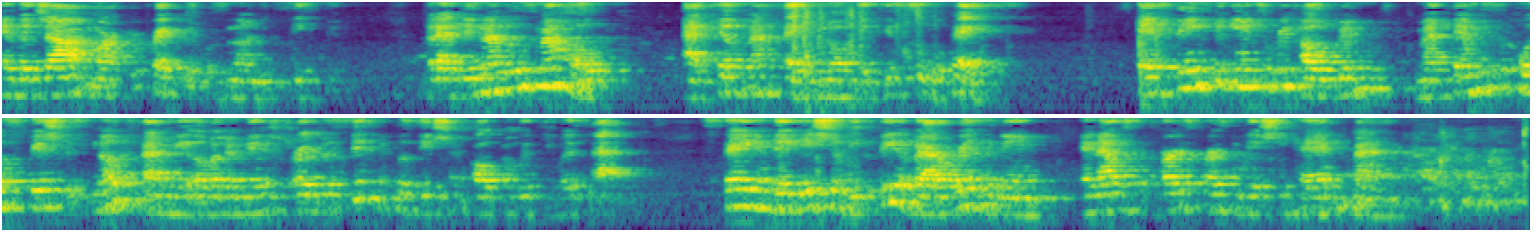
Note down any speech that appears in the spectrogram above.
and the job market practice was non-existent. But I did not lose my hope. I kept my faith knowing that this too will pass. As things began to reopen, my family support specialist notified me of an administrative assistant position open with USI stating that it should be filled by a resident, and I was the first person that she had in mind.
